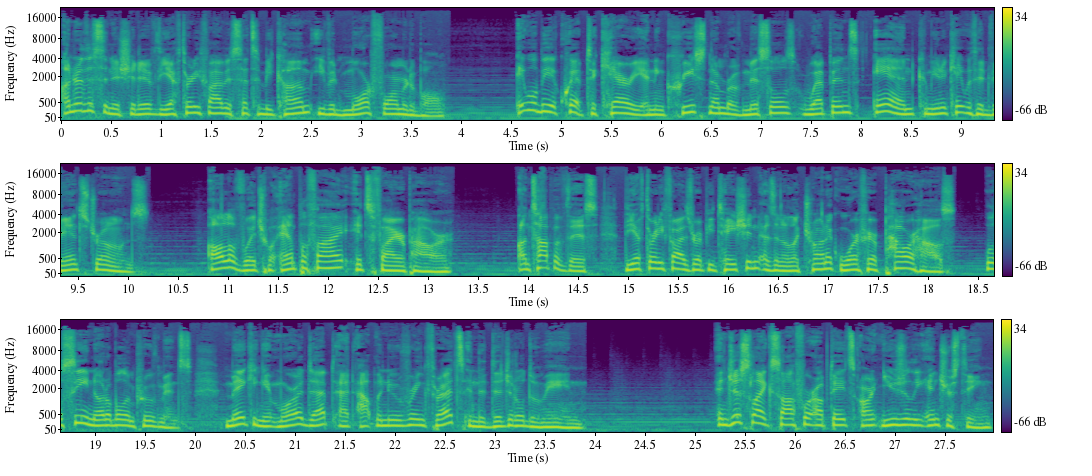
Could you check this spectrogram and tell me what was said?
Under this initiative, the F 35 is set to become even more formidable. It will be equipped to carry an increased number of missiles, weapons, and communicate with advanced drones, all of which will amplify its firepower. On top of this, the F 35's reputation as an electronic warfare powerhouse will see notable improvements, making it more adept at outmaneuvering threats in the digital domain. And just like software updates aren't usually interesting,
